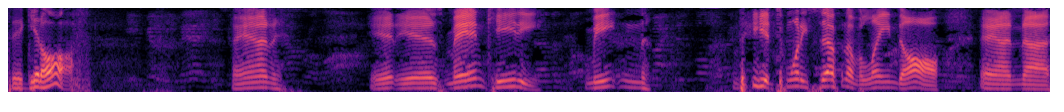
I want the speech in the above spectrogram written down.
to get off. And it is Mankini meeting the 27 of Lane Dahl, and uh,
